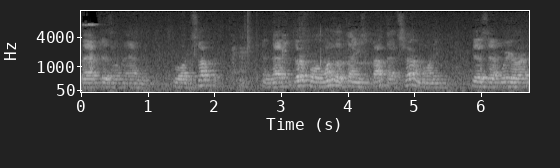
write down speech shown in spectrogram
baptism and Lord's Supper. And that, therefore, one of the things about that ceremony is that we are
